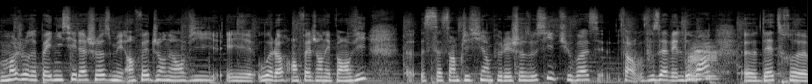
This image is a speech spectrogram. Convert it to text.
moi j'aurais pas initié la chose mais en fait j'en ai envie et ou alors en fait j'en ai pas envie. Euh, ça simplifie un peu les choses aussi tu vois enfin vous avez le droit Mhm. euh, d'être euh,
